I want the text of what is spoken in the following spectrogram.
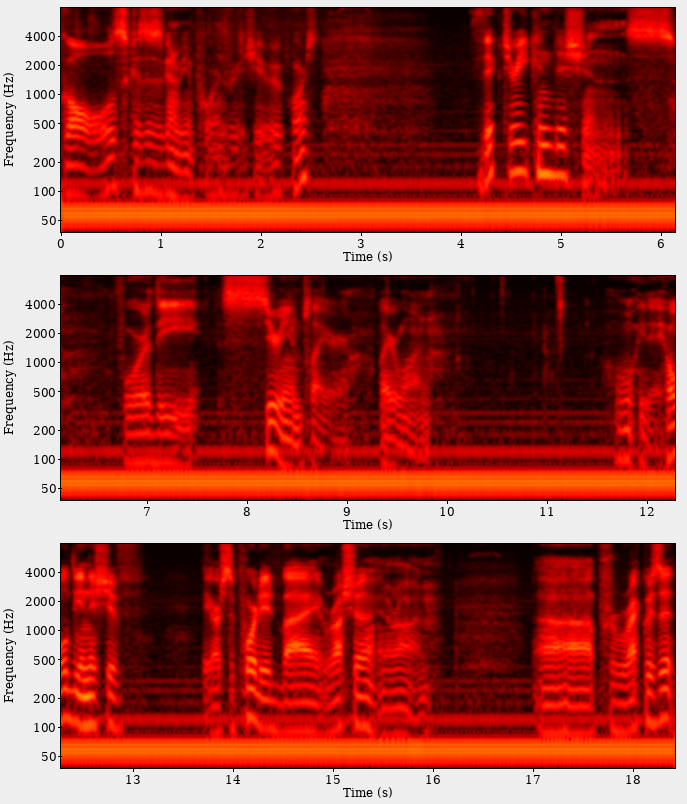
goals, because this is going to be important for each of you, of course. Victory conditions for the Syrian player, player one. They hold the initiative. They are supported by Russia and Iran. Uh, prerequisite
